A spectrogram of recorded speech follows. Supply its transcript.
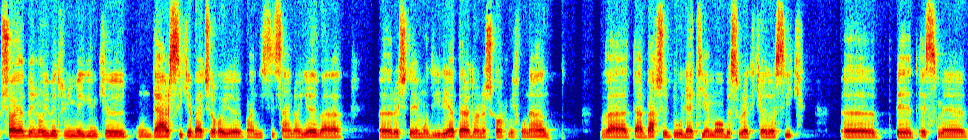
شاید به نوعی بتونیم بگیم که اون درسی که بچه های مهندسی صنایع و رشته مدیریت در دانشگاه می‌خونن و در بخش دولتی ما به صورت کلاسیک به اسم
